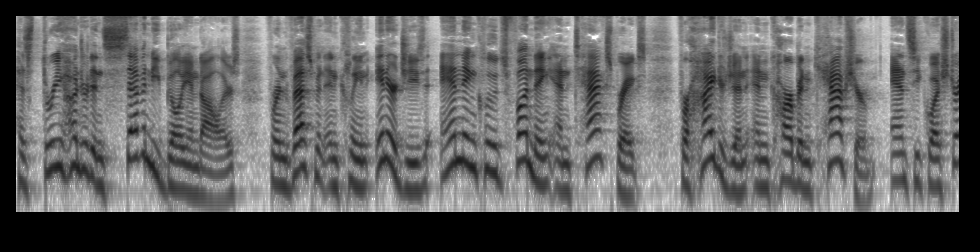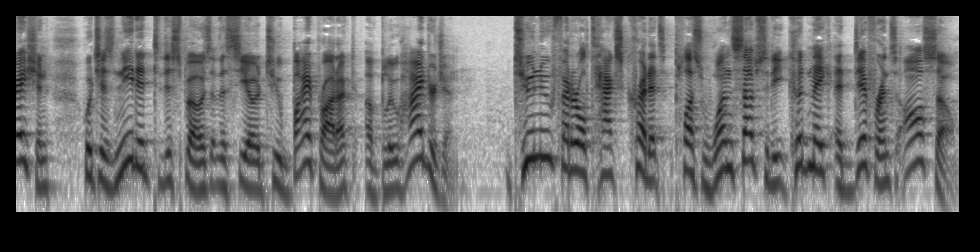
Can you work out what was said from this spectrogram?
has $370 billion for investment in clean energies and includes funding and tax breaks for hydrogen and carbon capture and sequestration, which is needed to dispose of the CO2 byproduct of blue hydrogen. Two new federal tax credits plus one subsidy could make a difference also.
